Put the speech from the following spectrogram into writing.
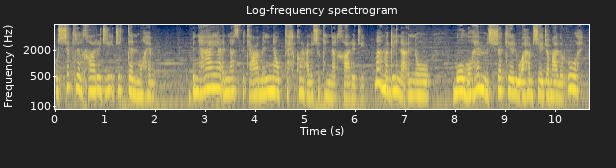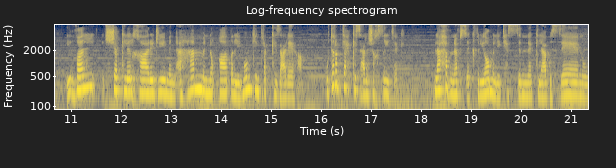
والشكل الخارجي جدا مهم. بالنهاية الناس بتعاملنا وبتحكم على شكلنا الخارجي. مهما قلنا إنه مو مهم الشكل وأهم شيء جمال الروح يظل الشكل الخارجي من أهم النقاط اللي ممكن تركز عليها. وترى بتعكس على شخصيتك. لاحظ نفسك في اليوم اللي تحس إنك لابس زين و...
